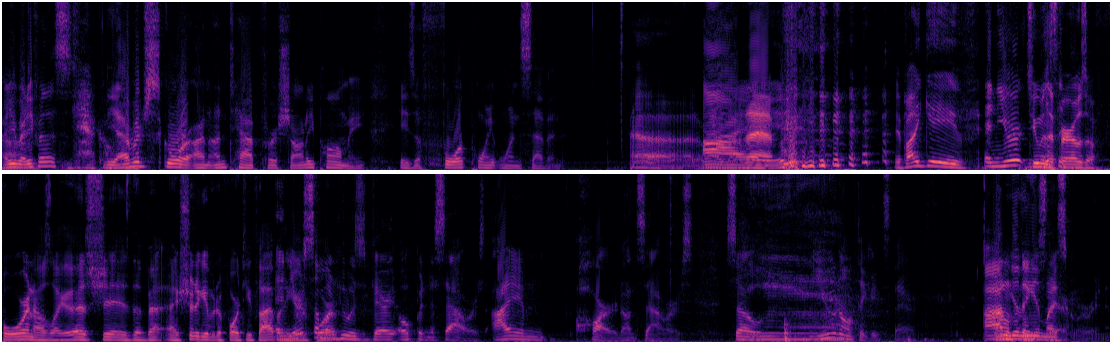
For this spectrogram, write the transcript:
Are you ready for this? Um, yeah, go the for it. average score on Untappd for Shawnee Palmy is a 4.17. Uh, I don't know about that. If I gave and you're Tomb of the Pharaohs a four, and I was like, this shit is the best. I should have given it a four two five. and you're someone who is very open to sours. I am hard on sours, so you don't think it's there. I I'm don't giving it my there. score right now.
